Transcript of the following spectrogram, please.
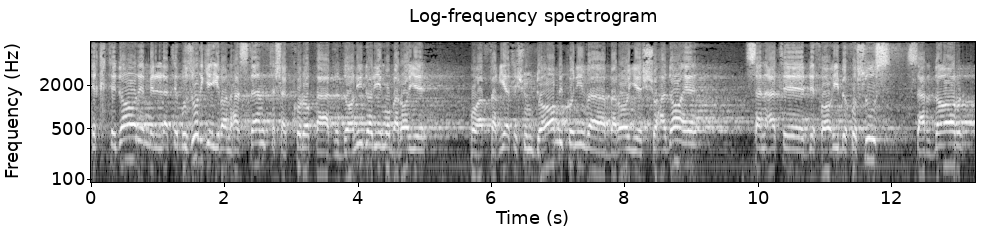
اقتدار ملت بزرگ ایران هستند تشکر و قدردانی داریم و برای موفقیتشون دعا می‌کنیم و برای شهداء صنعت دفاعی به خصوص سردار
